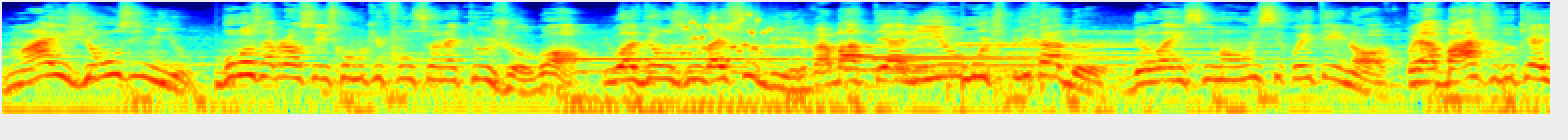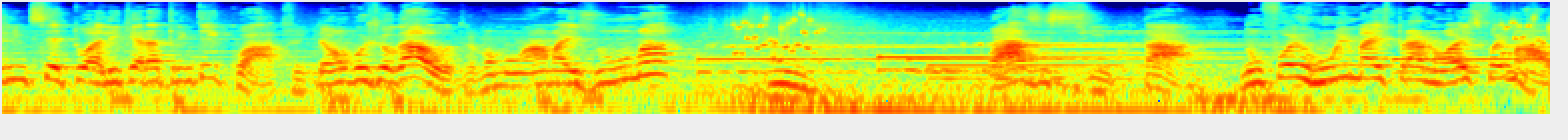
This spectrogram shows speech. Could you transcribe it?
mais de 11 mil. Vou mostrar pra vocês como que funciona aqui o jogo, ó. O aviãozinho vai subir, ele vai bater ali o multiplicador. Deu lá em cima 1,59. Foi abaixo do que a gente setou ali, que era 34. Então eu vou jogar outra. Vamos lá, mais uma. Hum, quase 5, tá. Não foi ruim, mas pra nós foi mal.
